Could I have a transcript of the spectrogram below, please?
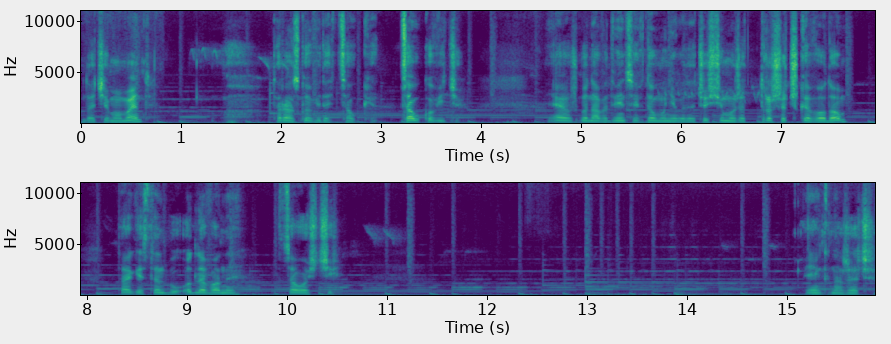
Dajcie moment. O, teraz go widać całkiem, całkowicie. Ja już go nawet więcej w domu nie będę czyścił, może troszeczkę wodą. Tak jest, ten był odlewany w całości. Piękna rzecz.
